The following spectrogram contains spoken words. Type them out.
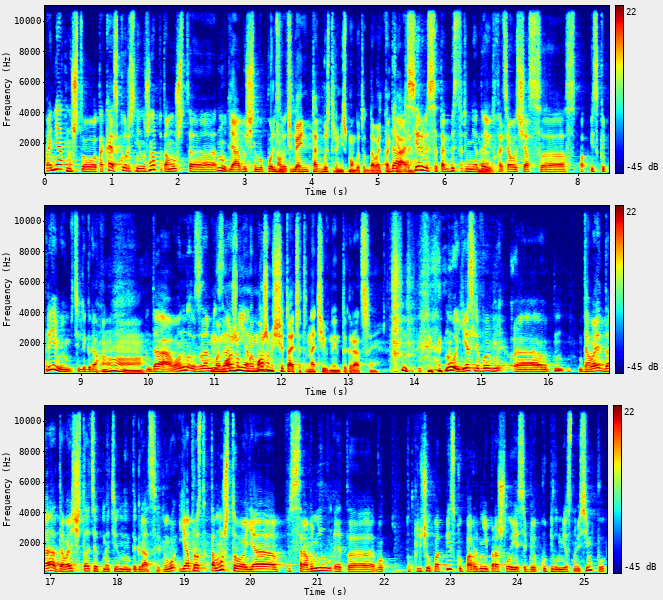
понятно, что такая скорость не нужна, потому что, ну, для обычного Но пользователя... тебя не- так быстро не смогут отдавать пакеты. Да, сервисы так быстро не отдают. Хотя вот сейчас э, с подпиской премиум Telegram, А, да, он зам- Мы можем, заметно- мы можем считать это нативной интеграцией? Ну, если вы... э, давай, да, давай считать это нативной интеграцией. Ну, я просто к тому, что я сравнил это... Вот подключил подписку, пару дней прошло, я себе купил местную симку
